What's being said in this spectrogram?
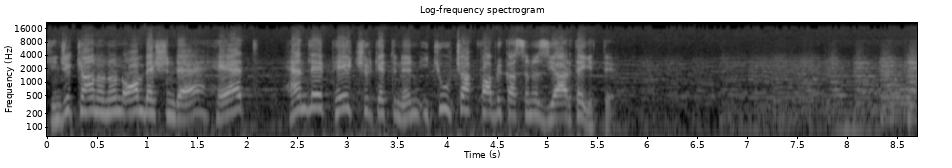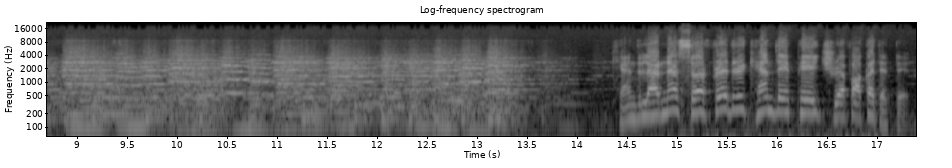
İkinci kanunun 15'inde heyet Handley Page şirketinin iki uçak fabrikasını ziyarete gitti. Kendilerine Sir Frederick Handley Page refakat etti.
